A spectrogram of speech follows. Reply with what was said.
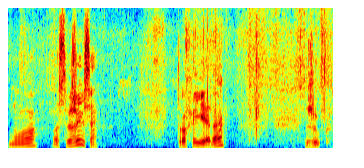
Ну, освіжився? Трохи є, да? Жук.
